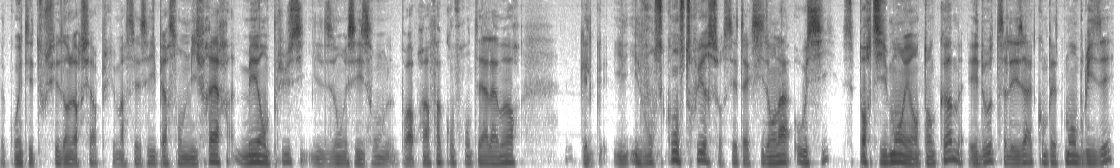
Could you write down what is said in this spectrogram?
qui ont été touchés dans leur chair, puisque Marcel Desailly perd son demi-frère, mais en plus, ils, ont, ils sont pour la première fois confrontés à la mort. Quelque- ils, ils vont se construire sur cet accident-là aussi, sportivement et en tant qu'hommes, et d'autres, ça les a complètement brisés.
